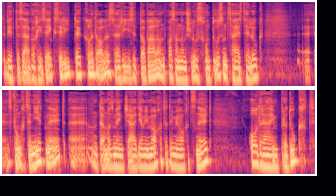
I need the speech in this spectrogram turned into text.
Dann wird das einfach ins Excel eingetöckelt, alles, eine riesige Tabelle und was dann am Schluss kommt aus und das heisst, hey, look, äh, es funktioniert nicht äh, und dann muss man entscheiden, ja, wir machen es oder wir machen es nicht. Oder auch im Produkt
